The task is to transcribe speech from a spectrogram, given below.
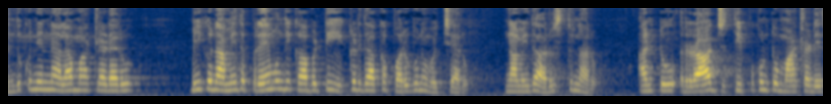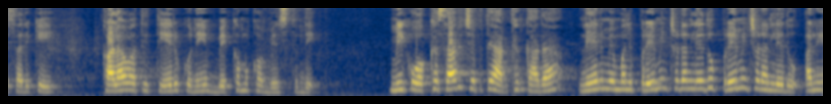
ఎందుకు నిన్న అలా మాట్లాడారు? మీకు నా మీద ప్రేమ ఉంది కాబట్టి ఇక్కడి దాకా పరుగున వచ్చారు. నా మీద అరుస్తున్నారు అంటూ రాజ్ తిప్పుకుంటూ మాట్లాడేసరికి కళావతి తేరుకుని బిక్కముఖం వేస్తుంది. మీకు ఒక్కసారి చెబితే అర్థం కాదా? నేను మిమ్మల్ని ప్రేమించడం లేదు ప్రేమించడం లేదు అని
